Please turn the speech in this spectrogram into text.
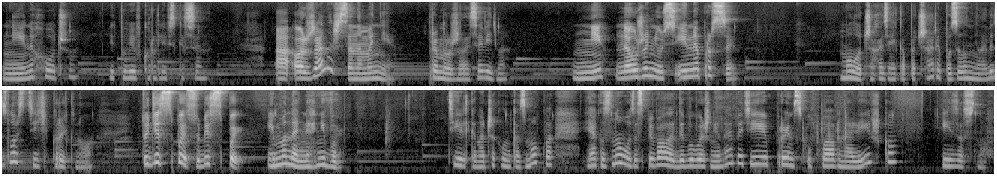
Ні, не хочу, відповів королівський син. А оженишся на мені? примружилася відьма. Ні, не оженюсь і не проси. Молодша хазяйка печери позеленіла від злості й крикнула Тоді спи собі, спи, і мене не гніви. Тільки но чаклунка змовкла, як знову заспівали дивовижні лебеді, принц упав на ліжко і заснув.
